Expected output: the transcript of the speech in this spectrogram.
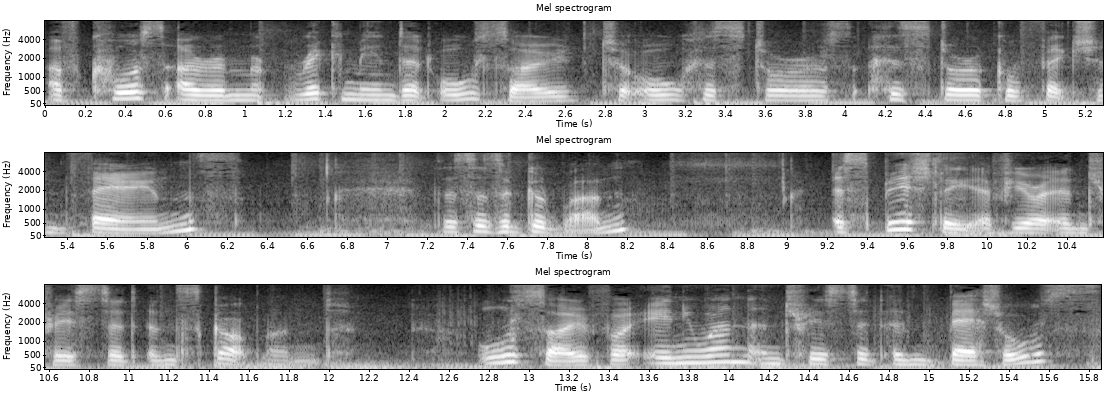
Of course, I recommend it also to all histor- historical fiction fans. This is a good one, especially if you're interested in Scotland. Also, for anyone interested in battles,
